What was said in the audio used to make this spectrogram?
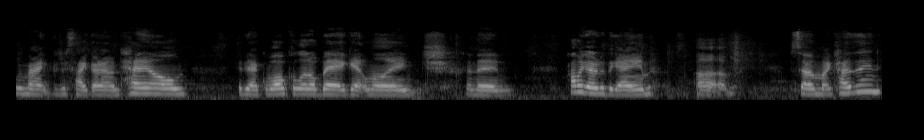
we might just like go downtown maybe like walk a little bit, get lunch, and then probably go to the game. Um, so my cousin,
